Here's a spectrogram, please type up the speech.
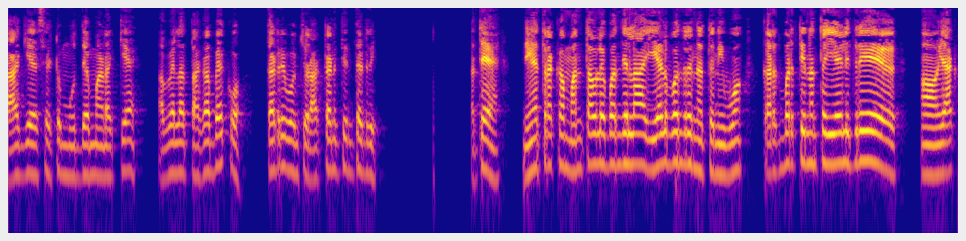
ರಾಗಿ ಹಸಿಟ್ಟು ಮುದ್ದೆ ಮಾಡಕ್ಕೆ ಅವೆಲ್ಲ ತಗೋಬೇಕು. ತಡ್ರಿ ಒಂಚೂರು ಹಾಕೊಂಡ್ ತಿಂತಡ್ರಿ. ಮತ್ತೆ ನೇತ್ರಕ್ಕ ಮಂತವಳೆ ಬಂದಿಲ್ಲ? ಹೇಳ್ ಬಂದ್ರೇನತ್ತೆ ನೀವು? ಕರೆದ್ ಬರ್ತೀನಂತ ಹೇಳಿದ್ರಿ ಯಾಕ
